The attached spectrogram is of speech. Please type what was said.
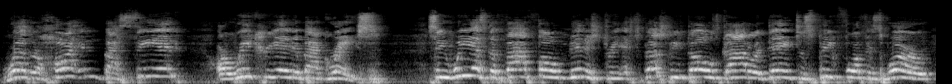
whether hardened by sin or recreated by grace. See, we as the fivefold ministry, especially those God ordained to speak forth His word,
